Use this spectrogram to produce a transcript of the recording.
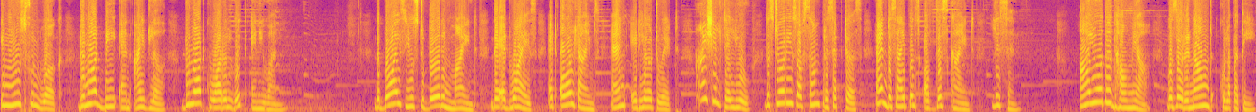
in useful work. Do not be an idler. Do not quarrel with anyone. The boys used to bear in mind their advice at all times and adhere to it. I shall tell you the stories of some preceptors and disciples of this kind. Listen. Ayodha Dhaumya was a renowned Kulapati.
